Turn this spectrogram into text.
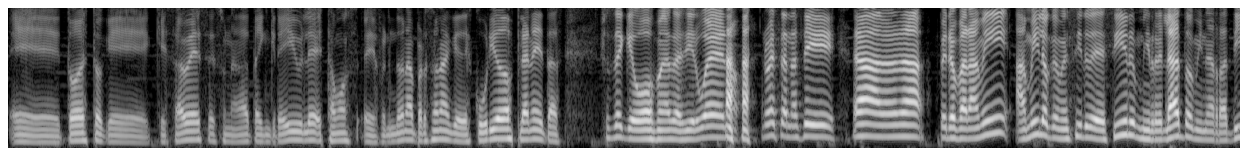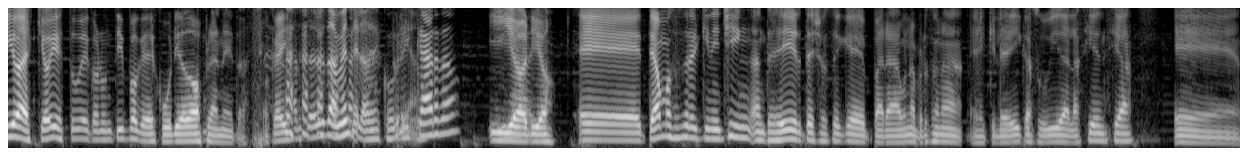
eh, todo esto que, que sabes es una data increíble. Estamos eh, frente a una persona que descubrió dos planetas. Yo sé que vos me vas a decir, bueno, no es tan así, no, no, no. pero para mí, a mí lo que me sirve decir, mi relato, mi narrativa es que hoy estuve con un tipo que descubrió dos planetas, ¿ok? Absolutamente los descubrí. Ricardo. y Y Iorio. Eh, te vamos a hacer el kinichín antes de irte. Yo sé que para una persona eh, que le dedica su vida a la ciencia, eh,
